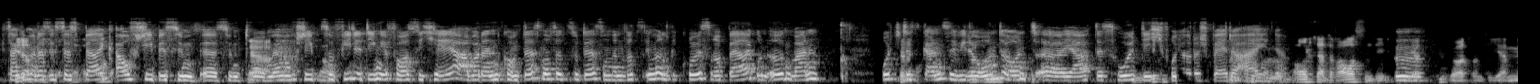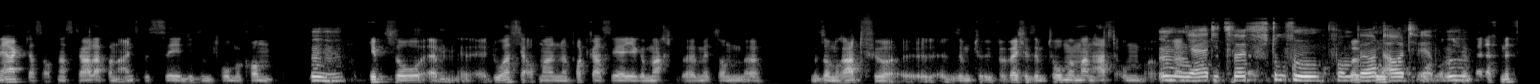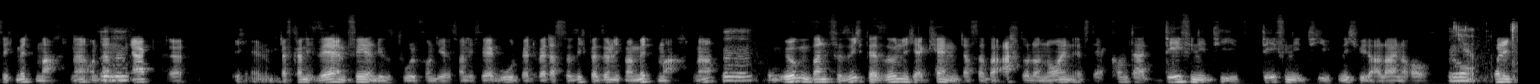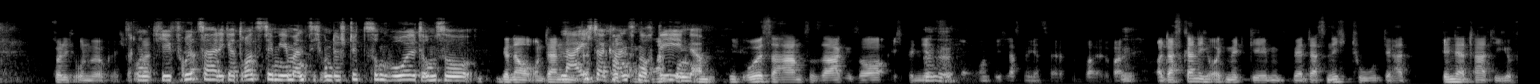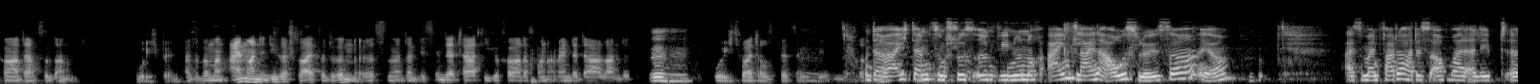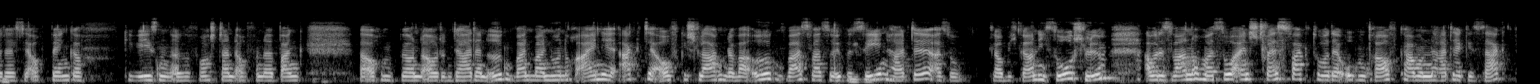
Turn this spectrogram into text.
Ich sage immer, das ist das Bergaufschiebesymptom. Ja, Man schiebt genau. so viele Dinge vor sich her, aber dann kommt das noch dazu, das und dann wird es immer ein größerer Berg und irgendwann rutscht das Ganze wieder runter und äh, ja, das holt dich früher oder später ein. Ja. Euch da draußen, die, die mhm. ihr zuhört und die ihr merkt, dass auf einer Skala von 1 bis 10 die Symptome kommen. Mhm. gibt so, ähm, äh, du hast ja auch mal eine Podcast-Serie gemacht äh, mit so einem äh, mit so einem Rad für äh, welche Symptome man hat, um, um mm, ja die zwölf Stufen vom Burnout. Ja. Mm. Wer das mit sich mitmacht, ne? Und dann mhm. merkt, äh, ich, äh, das kann ich sehr empfehlen, dieses Tool von dir. Das fand ich sehr gut. Wer, wer das für sich persönlich mal mitmacht, ne? Mhm. und irgendwann für sich persönlich erkennt, dass er bei acht oder neun ist, der kommt da definitiv, definitiv nicht wieder alleine raus. Ja. Völlig, völlig unmöglich. Das und heißt, je frühzeitiger trotzdem jemand sich Unterstützung holt, umso genau, und dann, leichter kann es noch gehen. Ja. Die Größe haben zu sagen, so, ich bin jetzt mhm. und ich lasse mir jetzt helfen. Weil, weil, mhm. weil das kann ich euch mitgeben, wer das nicht tut, der hat in der Tat die Gefahr, da zu landen, wo ich bin. Also wenn man einmal in dieser Schleife drin ist, ne, dann ist in der Tat die Gefahr, dass man am Ende da landet, mhm. wo ich 2014 mhm. gewesen bin. Und da reicht dann zum Schluss irgendwie nur noch ein kleiner Auslöser, ja. Also mein Vater hat es auch mal erlebt, äh, der ist ja auch Banker gewesen, also Vorstand auch von der Bank, war auch im Burnout und da hat dann irgendwann mal nur noch eine Akte aufgeschlagen, da war irgendwas, was er übersehen mhm. hatte, also glaube ich gar nicht so schlimm, aber das war nochmal so ein Stressfaktor, der oben drauf kam und dann hat er gesagt,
